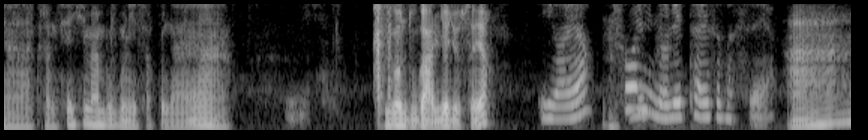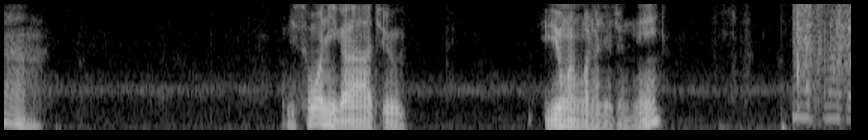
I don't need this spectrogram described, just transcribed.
야, 그럼 세심한 부분이 있었구나. 이건 누가 알려줬어요? 이거요? 소원이 놀이터에서 봤어요. 아, 우리 소원이가 아주 유용한 걸 알려줬네. 이거 도와줘.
